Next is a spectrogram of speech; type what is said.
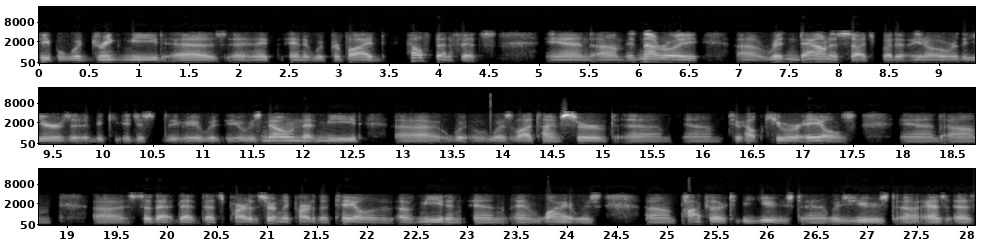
people would drink mead as and it, and it would provide health benefits and um, it's not really uh, written down as such, but uh, you know, over the years, it, it just it, it, it was known that mead uh, w- was a lot of times served um, um, to help cure ails, and um, uh, so that that that's part of certainly part of the tale of, of mead and and and why it was um, popular to be used, and it was used uh, as as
